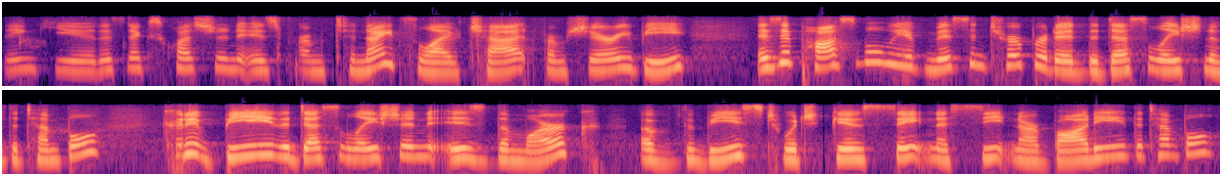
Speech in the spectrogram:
Thank you. This next question is from tonight's live chat from Sherry B. Is it possible we have misinterpreted the desolation of the temple? Could it be the desolation is the mark of the beast, which gives Satan a seat in our body, the temple?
